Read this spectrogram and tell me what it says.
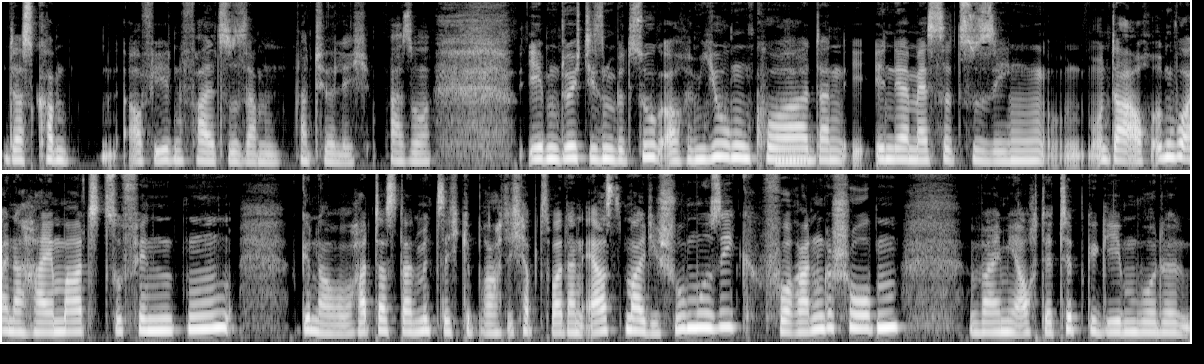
Das kommt auf jeden Fall zusammen, natürlich. Also eben durch diesen Bezug auch im Jugendchor, mhm. dann in der Messe zu singen und da auch irgendwo eine Heimat zu finden. Genau, hat das dann mit sich gebracht. Ich habe zwar dann erstmal die Schulmusik vorangeschoben, weil mir auch der Tipp gegeben wurde,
